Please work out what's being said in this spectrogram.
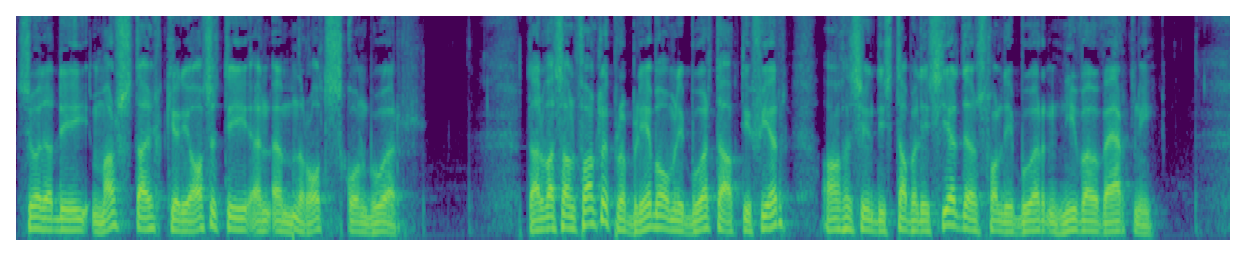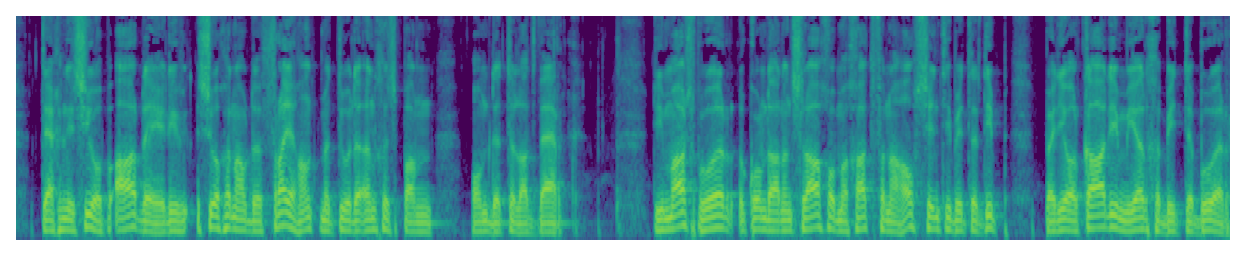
sodat die Marstuig Curiosity in 'n rots kon boor. Daar was aanvanklik probleme om die boor te aktiveer, aangesien die stabiliseerders van die boor nie wou werk nie. Tegnisi op aarde het die sogenaamde vryhandmetode ingespan om dit te laat werk. Die Marsboor kon dan in slag om 'n gat van 'n half sentimeter diep by die Orkadie meergebied te boor.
